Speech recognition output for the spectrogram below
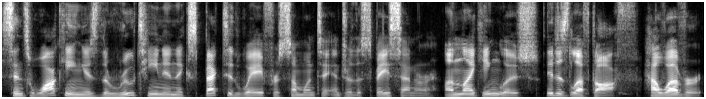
Since walking is the routine and expected way for someone to enter the Space Center, unlike English, it is left off. However,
